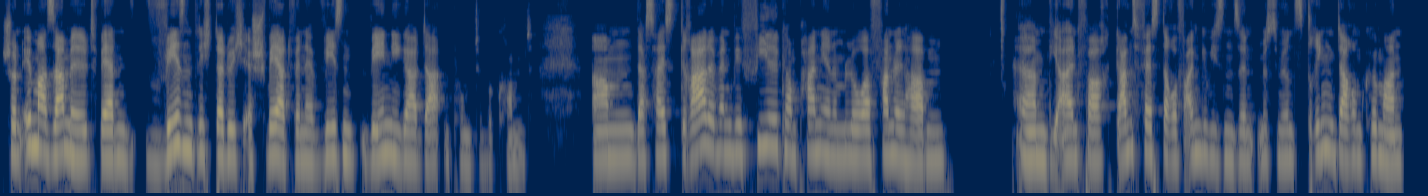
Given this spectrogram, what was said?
schon immer sammelt, werden wesentlich dadurch erschwert, wenn er wesentlich weniger Datenpunkte bekommt. Ähm, das heißt, gerade wenn wir viel Kampagnen im Lower Funnel haben, ähm, die einfach ganz fest darauf angewiesen sind, müssen wir uns dringend darum kümmern,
